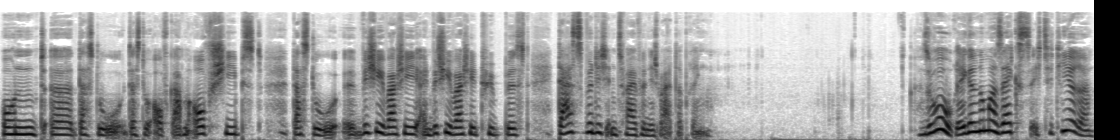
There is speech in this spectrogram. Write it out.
und äh, dass du, dass du Aufgaben aufschiebst, dass du äh, wischiwaschi, ein wischiwaschi-Typ bist. Das würde ich im Zweifel nicht weiterbringen. So, Regel Nummer 6, ich zitiere.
